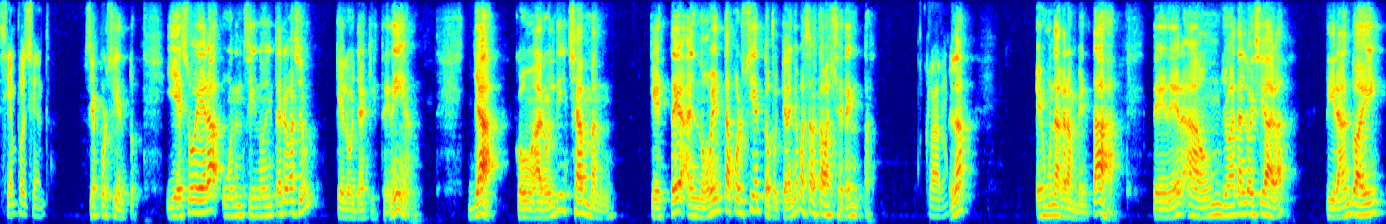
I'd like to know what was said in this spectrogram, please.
100%. 100%. Y eso era un signo de interrogación que los Yankees tenían. Ya con Harold Chapman, que esté al 90%, porque el año pasado estaba al 70%. Claro. ¿Verdad? Es una gran ventaja. Tener a un Jonathan Loisiaga tirando ahí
